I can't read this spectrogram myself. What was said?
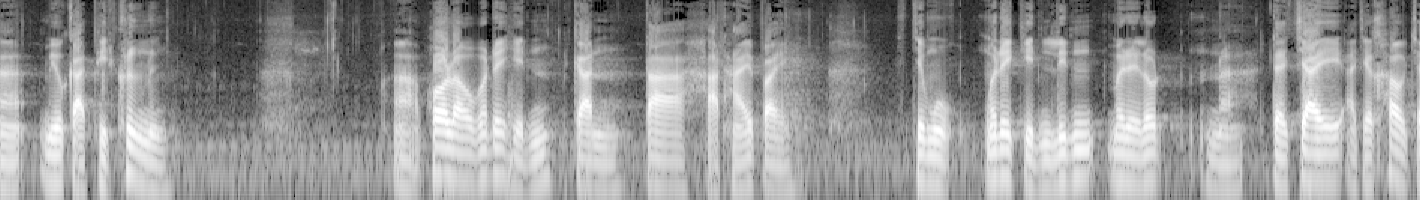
นะมีโอกาสผิดครึ่งหนึ่งเพราะเราไม่ได้เห็นกันตาขาดหายไป จมูกไม่ได้กลิ่นลิ้นไม่ได้รสนะแต่ใจอาจจะเข้าใจ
